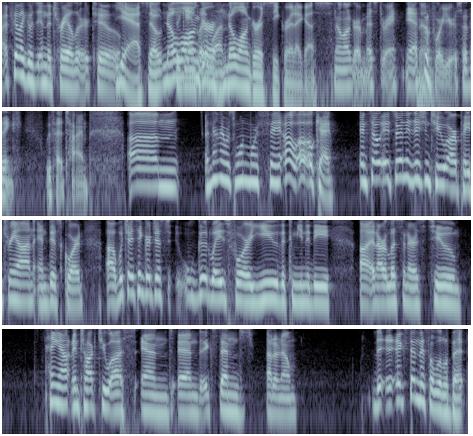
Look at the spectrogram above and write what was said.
I feel like it was in the trailer too. yeah, so no The longer no longer a secret, I guess. no longer a mystery. Yeah, it's been four years. I think we've had time. Um, and then there was one more thing. Oh, oh, okay. And so, it's in addition to our Patreon and Discord, uh, which I think are just good ways for you, the community, uh, and our listeners to hang out and talk to us and and extend. I don't know. Extend this a little bit.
